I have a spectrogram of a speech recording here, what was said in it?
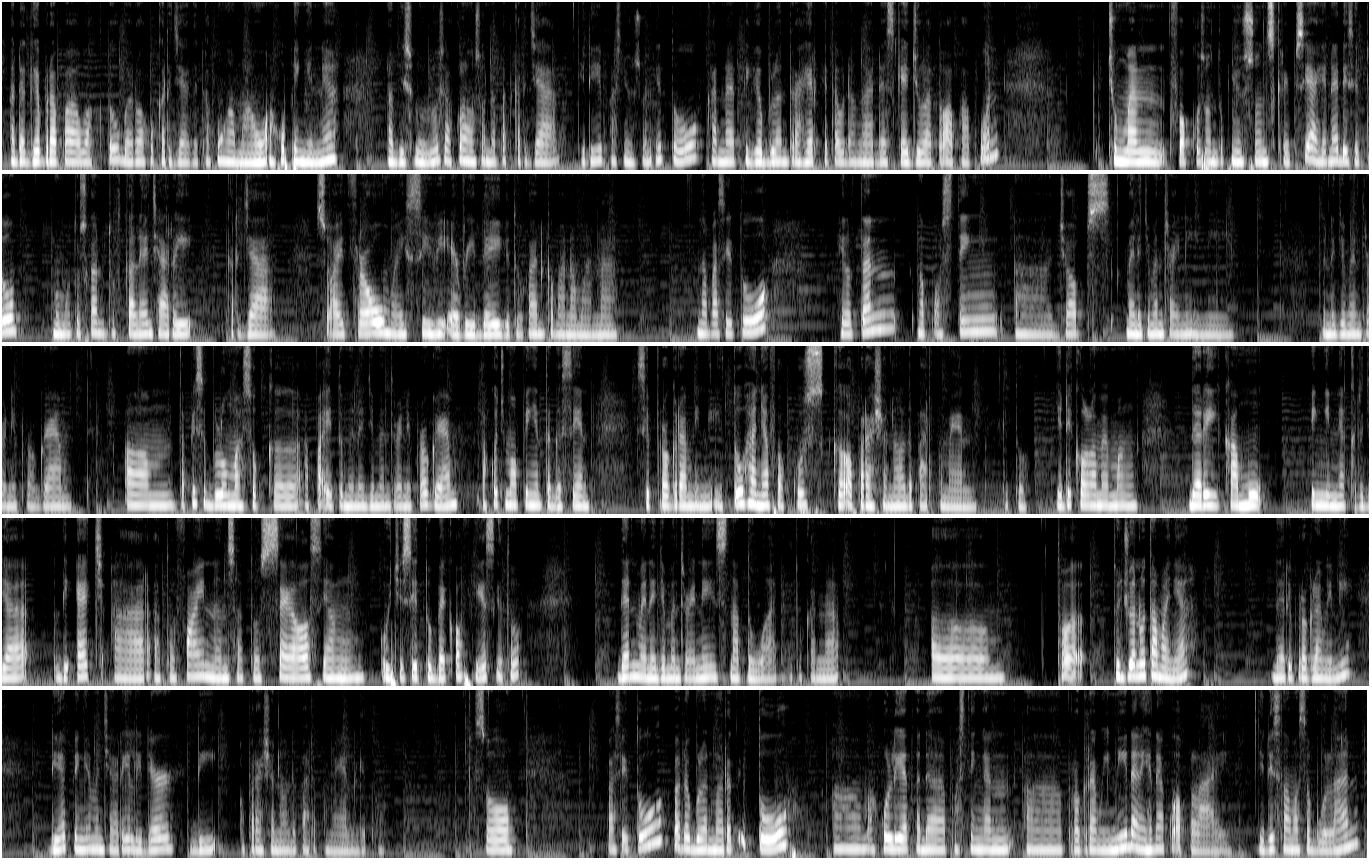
ada gap berapa waktu baru aku kerja gitu. Aku nggak mau. Aku pinginnya habis lulus aku langsung dapat kerja. Jadi pas nyusun itu karena tiga bulan terakhir kita udah nggak ada schedule atau apa pun cuman fokus untuk nyusun skripsi akhirnya di situ memutuskan untuk kalian cari kerja. So I throw my CV every day gitu kan ke mana-mana. Nah pas itu Hilton ngeposting uh, jobs management trainee ini management trainee program. Um, tapi sebelum masuk ke apa itu management trainee program aku cuma pengen tegesin si program ini itu hanya fokus ke operasional departemen gitu. Jadi kalau memang dari kamu pinginnya kerja di HR atau finance atau sales yang which is itu back office gitu dan manajemen training is not the one gitu. Karena um, to, tujuan utamanya dari program ini dia ingin mencari leader di operasional departemen gitu so pas itu pada bulan Maret itu um, aku lihat ada postingan uh, program ini dan akhirnya aku apply jadi selama sebulan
